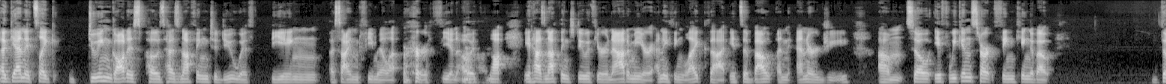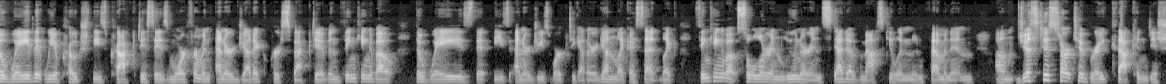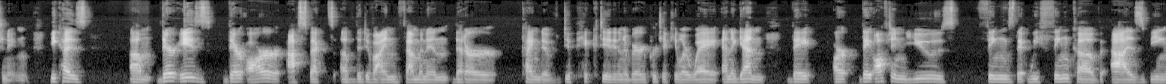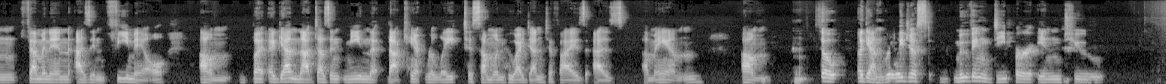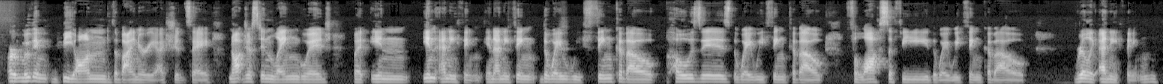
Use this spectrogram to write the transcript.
again it's like doing goddess pose has nothing to do with being assigned female at birth you know uh-huh. it's not it has nothing to do with your anatomy or anything like that it's about an energy um, so if we can start thinking about the way that we approach these practices more from an energetic perspective and thinking about the ways that these energies work together. Again like i said like thinking about solar and lunar instead of masculine and feminine um, just to start to break that conditioning because um, there is there are aspects of the divine feminine that are kind of depicted in a very particular way. And again they are they often use things that we think of as being feminine, as in female. Um, but again, that doesn't mean that that can't relate to someone who identifies as a man. Um, so again, really just moving deeper into or moving beyond the binary, I should say, not just in language, but in in anything in anything the way we think about poses the way we think about philosophy the way we think about really anything.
